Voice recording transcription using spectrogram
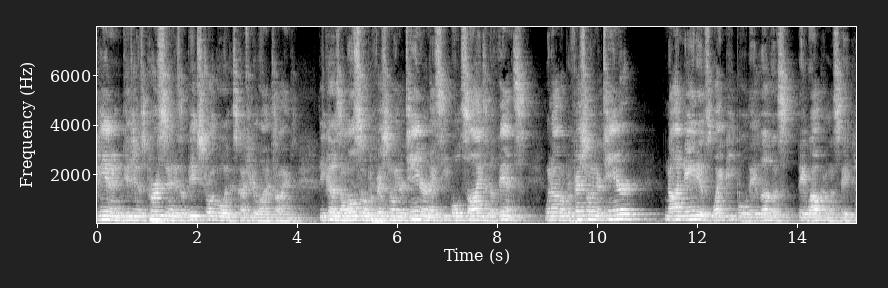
being an indigenous person is a big struggle in this country a lot of times because I'm also a professional entertainer and I see both sides of the fence. When I'm a professional entertainer, non-natives, white people, they love us, they welcome us, they,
